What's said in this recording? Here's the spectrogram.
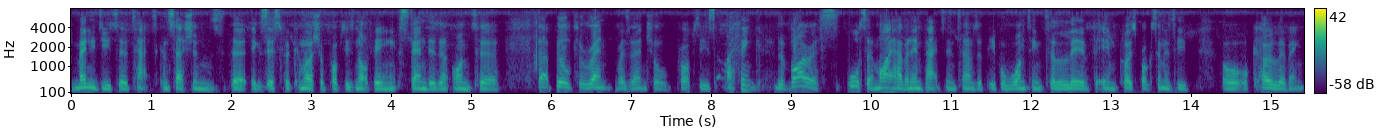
mainly due to tax concessions that exist for commercial properties not being extended onto that build to rent residential properties, I think the virus also might have an impact in terms of people wanting to live in close proximity or, or co-living.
